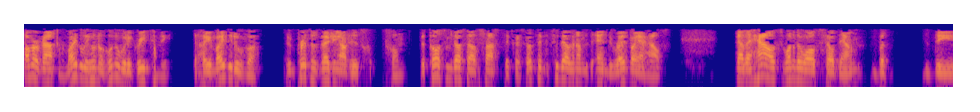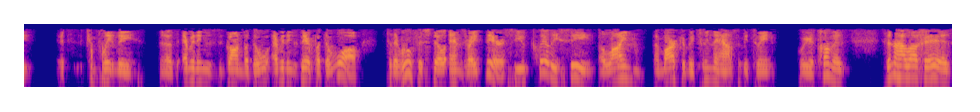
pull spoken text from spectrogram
Amar Vachan, Maidli Huna Huna would agree to me that Hayamaidi Ruva, the person is measuring out his tchum. The Kos Midas al. So let's say the two thousand numbers end right by a house. Now the house, one of the walls fell down, but the it's completely you know everything's gone, but the everything's there, but the wall. So the roof is still ends right there. So you clearly see a line, a marker between the house and between where your tchum is. So the halacha is,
